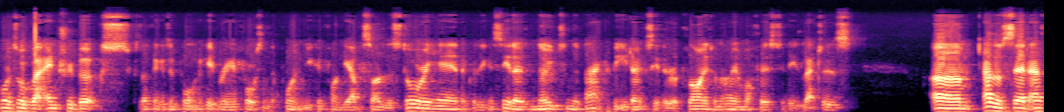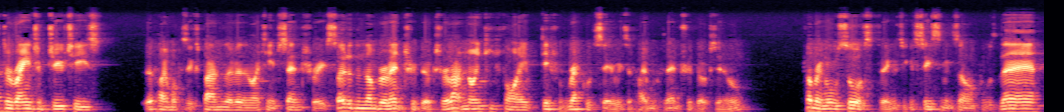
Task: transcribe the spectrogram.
I want to talk about entry books because I think it's important to keep reinforcing the point. You can find the other side of the story here because you can see those notes in the back, but you don't see the replies from the Home Office to these letters. Um, as I've said, as the range of duties the Home Office expands over the 19th century, so did the number of entry books. There are about 95 different record series of Home Office entry books in all, covering all sorts of things. You can see some examples there.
